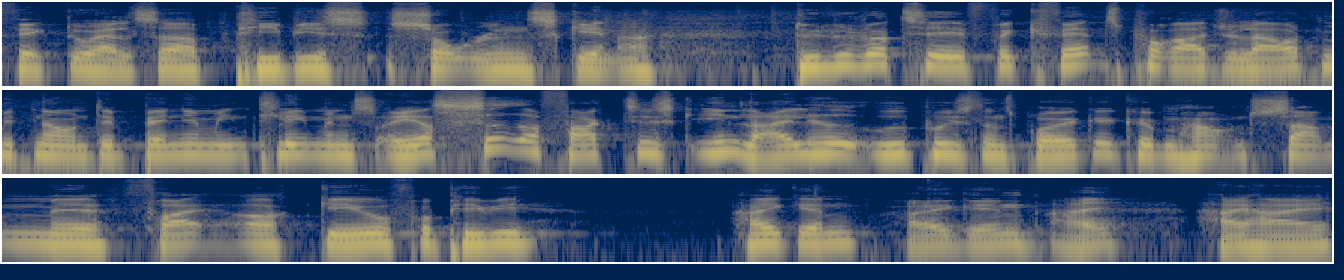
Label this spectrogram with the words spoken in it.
Fik du altså Pipis Solen Skinner. Du lytter til Frekvens på Radio Loud. Mit navn det er Benjamin Clemens, og jeg sidder faktisk i en lejlighed ude på Islands Brygge i København sammen med Frej og Geo fra Pippi. Hej igen. Hej igen. Hej. Hej, hej.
